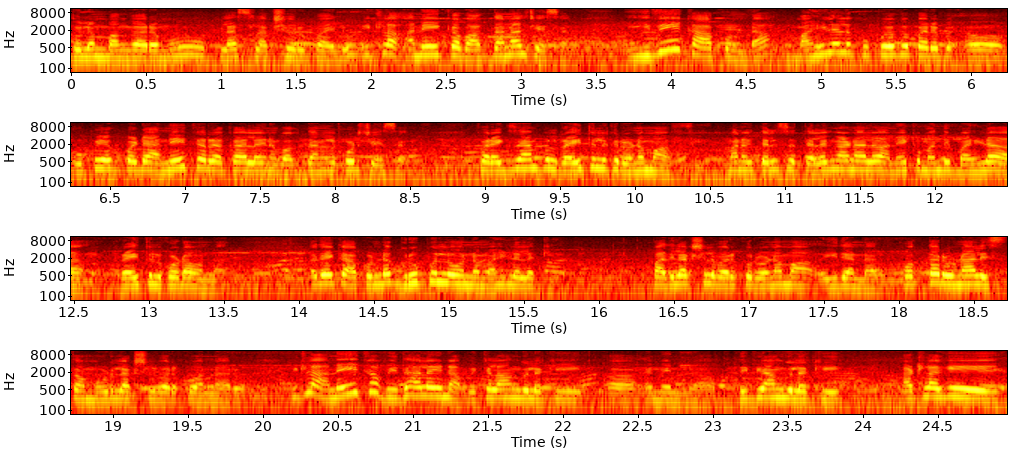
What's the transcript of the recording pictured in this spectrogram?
తులం బంగారము ప్లస్ లక్ష రూపాయలు ఇట్లా అనేక వాగ్దానాలు చేశారు. ఇవే కాకుండా మహిళలకు ఉపయోగపడే ఉపయోగపడే అనేక రకాలైన వాగ్దానాలు కూడా చేశారు. ఫర్ ఎగ్జాంపుల్ రైతులకు రుణమాఫీ. మనకు తెలుసు తెలంగాణలో అనేక మంది మహిళా రైతులు కూడా ఉన్నారు. అదే కాకుండా గ్రూపుల్లో ఉన్న మహిళలకి పది లక్షల వరకు రుణం ఇది అన్నారు కొత్త రుణాలు ఇస్తాం మూడు లక్షల వరకు అన్నారు. ఇట్లా అనేక విధాలైన వికలాంగులకి ఐ మీన్ దివ్యాంగులకి అట్లాగే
